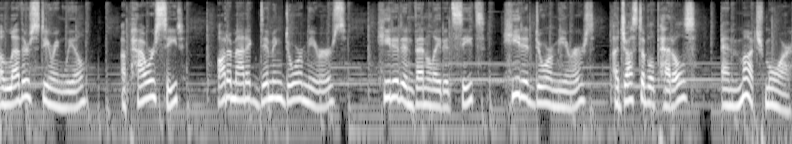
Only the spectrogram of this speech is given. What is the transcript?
a leather steering wheel, a power seat, automatic dimming door mirrors, heated and ventilated seats, heated door mirrors, adjustable pedals, and much more.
